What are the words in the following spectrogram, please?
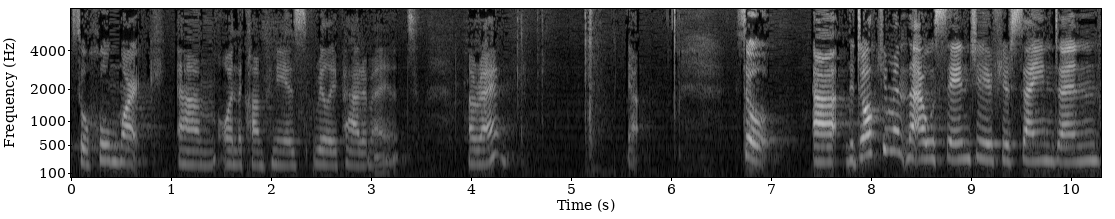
so homework um, on the company is really paramount. All right? So uh, the document that I will send you if you're signed in,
